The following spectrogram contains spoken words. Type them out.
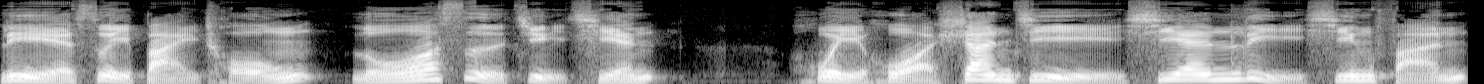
列岁百重，罗寺俱千。会获山积，仙力兴繁。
